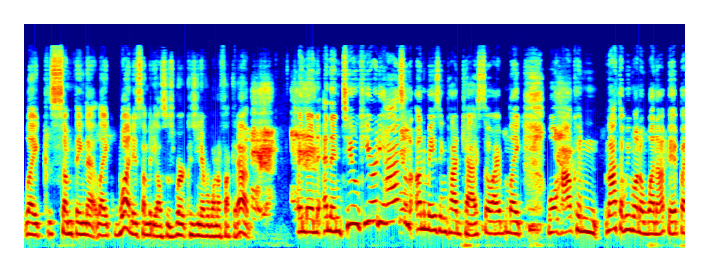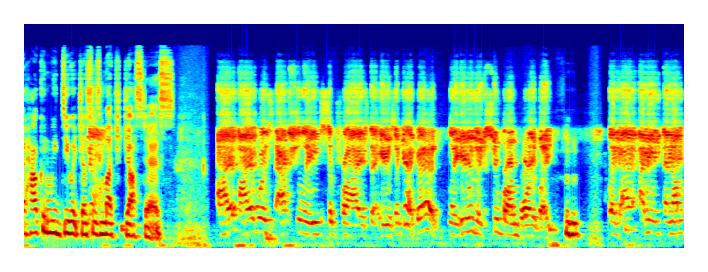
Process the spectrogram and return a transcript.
like something that like one is somebody else's work because you never want to fuck it up. Oh yeah. And then and then two, he already has an, an amazing podcast. So I'm like, well, how can not that we want to one up it, but how can we do it just as much justice? I, I was actually surprised that he was like, yeah, go ahead. Like he was like super on board. Like, Mhm. Like I, I mean, and I'm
